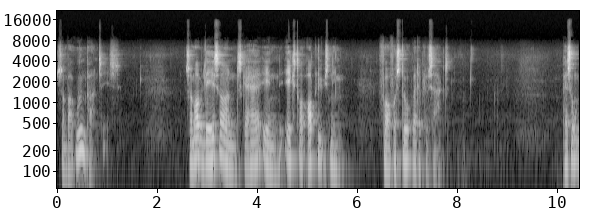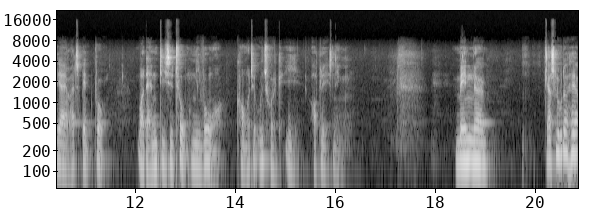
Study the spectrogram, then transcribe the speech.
som var uden parentes. som om læseren skal have en ekstra oplysning for at forstå, hvad der blev sagt. Personligt er jeg ret spændt på, hvordan disse to niveauer kommer til udtryk i oplæsningen. Men øh, jeg slutter her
